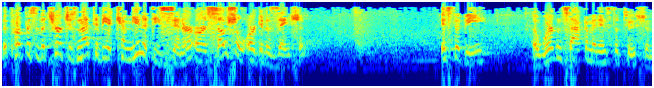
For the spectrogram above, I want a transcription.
The purpose of the church is not to be a community center or a social organization. It's to be a word and sacrament institution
